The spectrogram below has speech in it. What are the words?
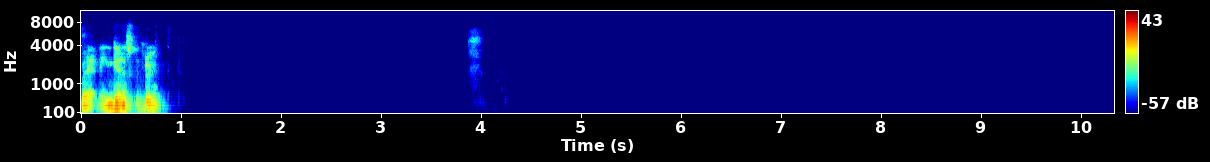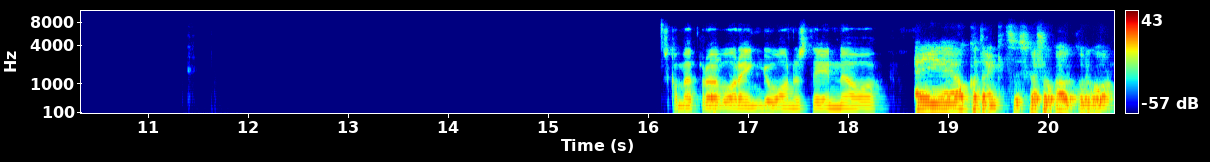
Meningen, skulle du. Skal vi prøve å ringe Anne Stine og Jeg har akkurat ringt, så jeg skal se hvor det går.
